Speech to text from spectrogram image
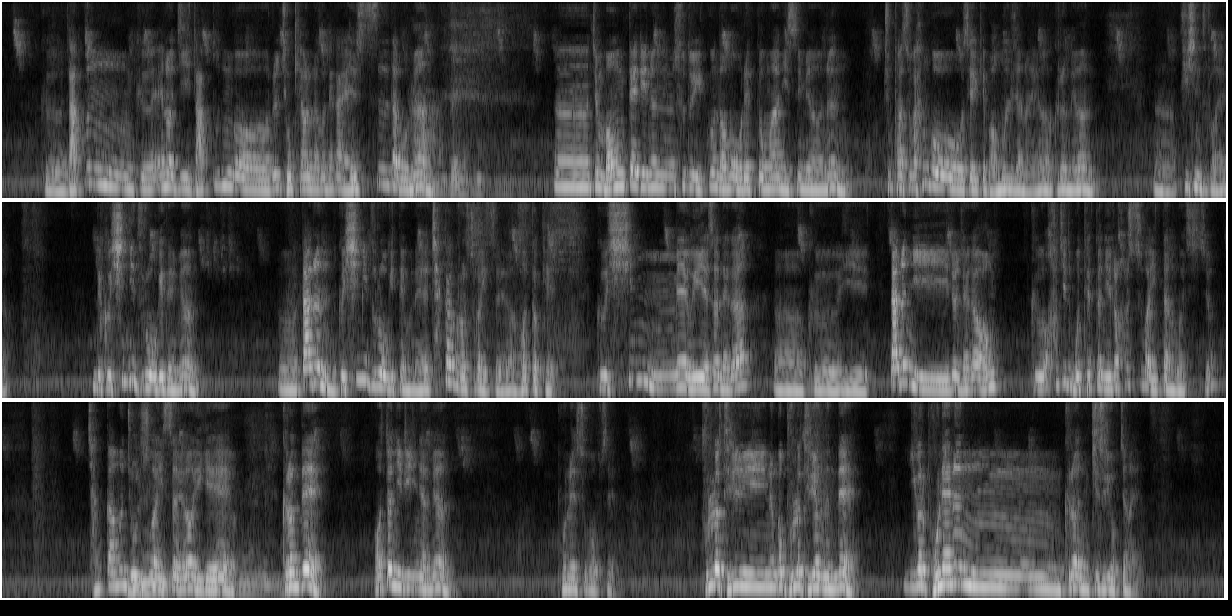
그 나쁜 그 에너지 나쁜 거를 좋게 하려고 내가 애쓰다 보면 아, 네. 어, 좀멍 때리는 수도 있고 너무 오랫동안 있으면은 주파수가 한 곳에 이렇게 머무르잖아요. 그러면 어, 귀신 들어와요. 근데 그 신이 들어오게 되면 어, 다른 그 힘이 들어오기 때문에 착각을 할 수가 있어요. 어떻게? 그 힘에 의해서 내가 어, 그이 다른 일을 내가 엉, 그 하지도 못했던 일을 할 수가 있다는 것이죠. 잠깐은 좋을 수가 음. 있어요. 이게 음, 그런데 어떤 일이냐면 보낼 수가 없어요. 불러드리는 건 불러드렸는데 이걸 보내는 그런 기술이 없잖아요.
